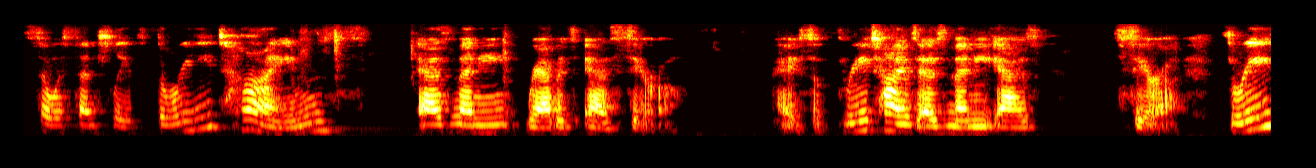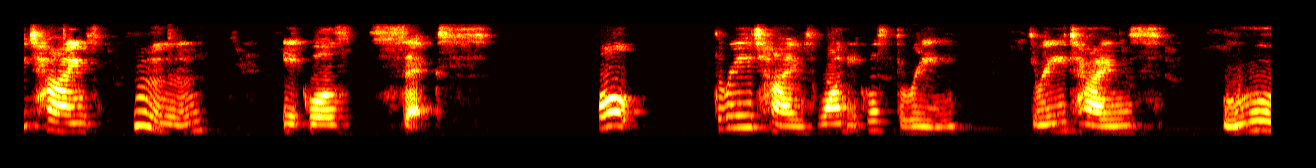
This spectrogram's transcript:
So essentially, it's three times as many rabbits as Sarah. Okay, so three times as many as Sarah. Three times hmm equals six. Well, three times one equals three. Three times, ooh,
